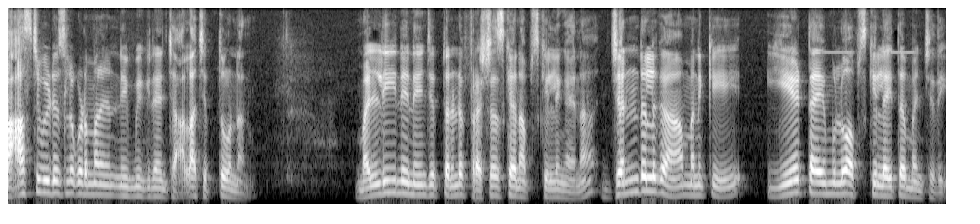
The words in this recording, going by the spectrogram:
పాస్ట్ వీడియోస్లో కూడా మన మీకు నేను చాలా చెప్తూ ఉన్నాను. మళ్ళీ నేను ఏం చెప్తానంటే ఫ్రెషర్స్కి అయినా అప్స్కిల్లింగ్ అయినా జనరల్గా మనకి ఏ టైంలో అప్స్కిల్ అయితే మంచిది?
